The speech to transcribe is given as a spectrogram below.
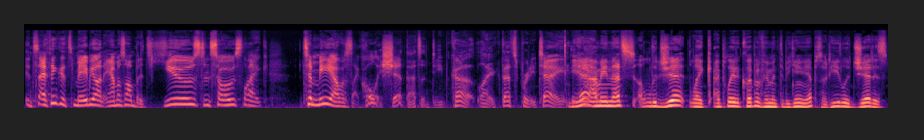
it's I think it's maybe on Amazon, but it's used, and so it was like to me I was like, holy shit, that's a deep cut. Like that's pretty tight. Yeah, know? I mean that's legit. Like I played a clip of him at the beginning of the episode. He legit is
